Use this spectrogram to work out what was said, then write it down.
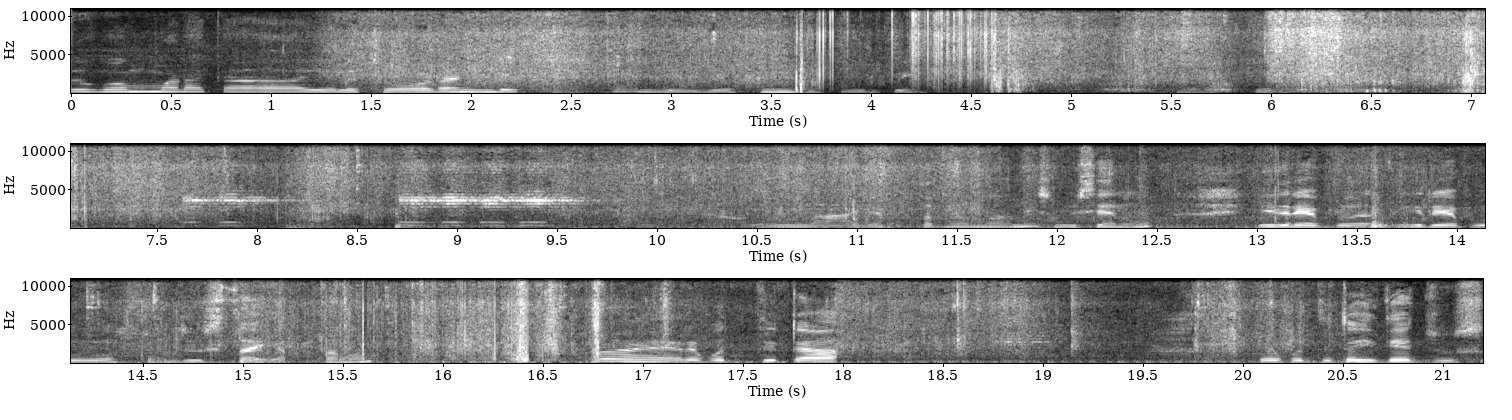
గుమ్మడికాయలు చూడండి. అయ్యో ఊరిపోయింది లాగేస్తాను అని చూశాను. ఇది రేపు ఇది రేపు జ్యూస్ ఎత్తాను రేపొద్దుట రేపు పొద్దుట రేపు పొద్దుట ఇదే జ్యూస్.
